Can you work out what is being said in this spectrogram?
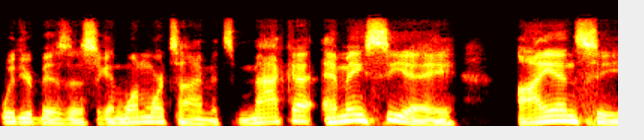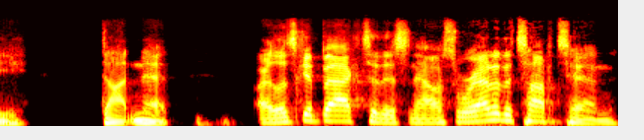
with your business. Again, one more time, it's Maca, M A C A I N C dot net. All right, let's get back to this now. So we're out of the top 10.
